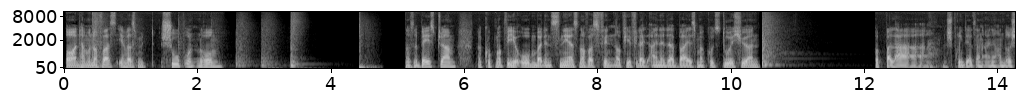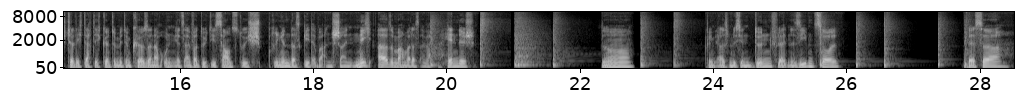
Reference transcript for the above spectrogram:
Und haben wir noch was? Irgendwas mit Schub untenrum. Das ist eine Bassdrum. Mal gucken, ob wir hier oben bei den Snares noch was finden, ob hier vielleicht eine dabei ist. Mal kurz durchhören. Hoppala, springt jetzt an eine andere Stelle. Ich dachte, ich könnte mit dem Cursor nach unten jetzt einfach durch die Sounds durchspringen. Das geht aber anscheinend nicht. Also machen wir das einfach händisch. So. Klingt alles ein bisschen dünn. Vielleicht eine 7 Zoll. Besser.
